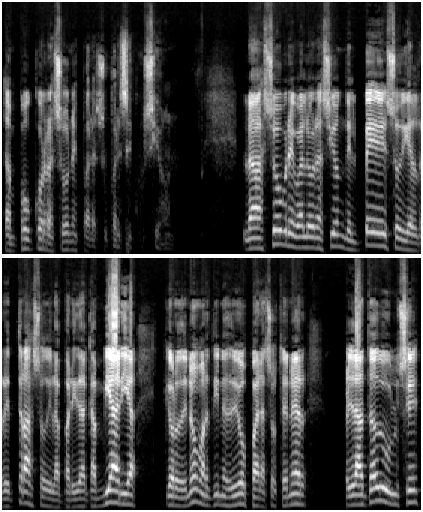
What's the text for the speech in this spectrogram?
tampoco razones para su persecución. La sobrevaloración del peso y el retraso de la paridad cambiaria que ordenó Martínez de Oz para sostener plata dulce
